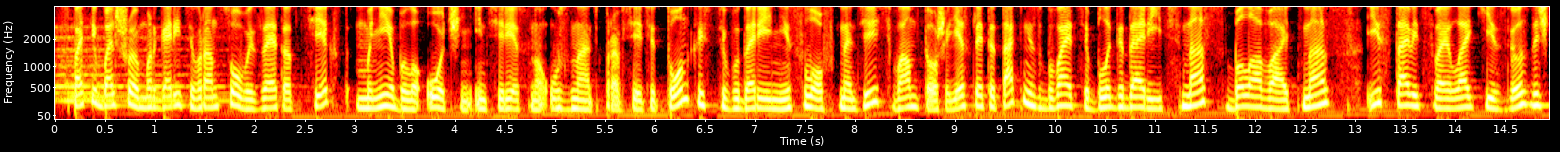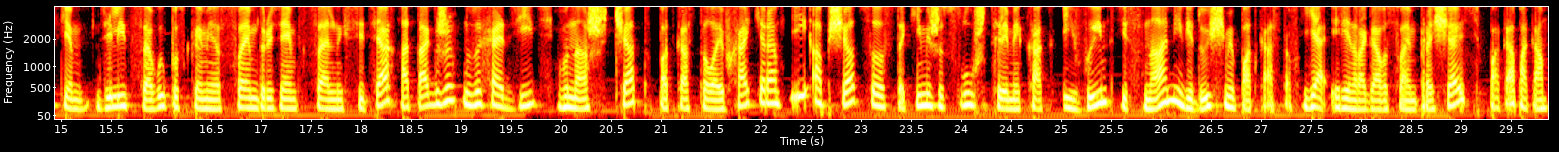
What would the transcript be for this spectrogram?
Спасибо большое Маргарите Воронцовой за этот текст. Мне было очень интересно узнать про все эти тонкости в ударении слов. Надеюсь, вам тоже. Если это так, не забывайте благодарить нас, баловать нас и ставить свои лайки и звездочки, делиться выпусками с своими друзьями в социальных сетях, а также заходить в наш чат подкаста Лайфхакера и общаться с такими же слушателями, как и вы, и с нами, ведущими подкастов. Я, Ирина Рогава, с вами прощаюсь. Пока-пока.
